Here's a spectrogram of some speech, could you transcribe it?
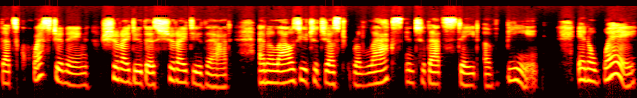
that's questioning, should I do this? Should I do that? And allows you to just relax into that state of being. In a way,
